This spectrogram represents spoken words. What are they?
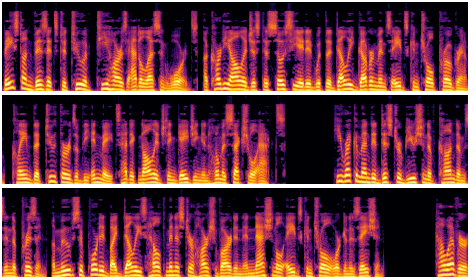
Based on visits to two of Tihar's adolescent wards, a cardiologist associated with the Delhi government's AIDS control program, claimed that two-thirds of the inmates had acknowledged engaging in homosexual acts. He recommended distribution of condoms in the prison, a move supported by Delhi's Health Minister Harsh Vardhan and National AIDS Control Organization. However,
